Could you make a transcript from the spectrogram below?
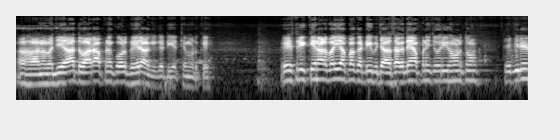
ਆਹ ਨਾ ਵਜੇ, ਆ ਦੁਬਾਰਾ ਆਪਣੇ ਕੋਲ ਫੇਰ ਆ ਗਈ ਗੱਡੀ ਇੱਥੇ ਮੁੜ ਕੇ। ਇਸ ਤਰੀਕੇ ਨਾਲ ਬਾਈ ਆਪਾਂ ਗੱਡੀ ਬਚਾ ਸਕਦੇ ਆ ਆਪਣੀ ਚੋਰੀ ਹੋਣ ਤੋਂ। ਤੇ ਵੀਰੇ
